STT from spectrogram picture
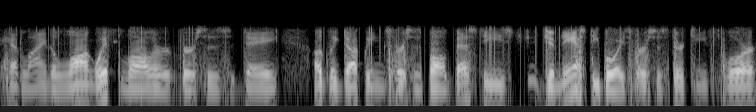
headlined along with Lawler versus Day, Ugly Ducklings versus Bald Besties, Gymnasty Boys versus 13th Floor,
